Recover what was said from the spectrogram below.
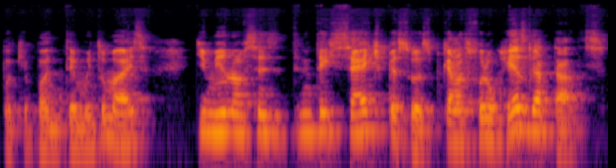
porque podem ter muito mais, de 1937 pessoas, porque elas foram resgatadas.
